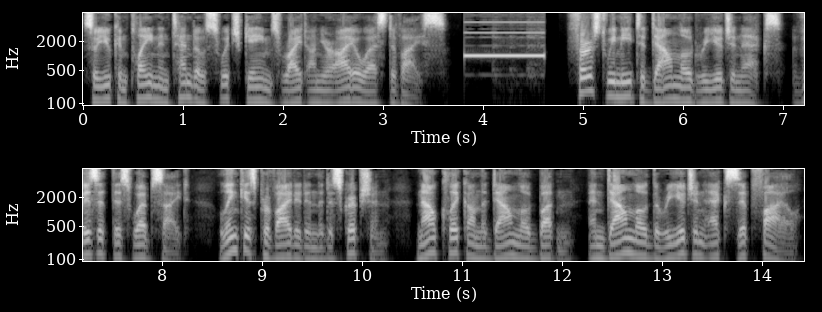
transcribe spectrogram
so you can play Nintendo Switch games right on your iOS device. First we need to download Ryujin X, visit this website, link is provided in the description, now click on the download button and download the Ryujin X zip file,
